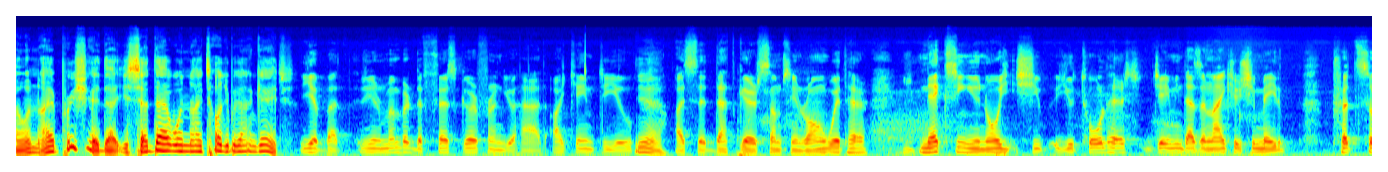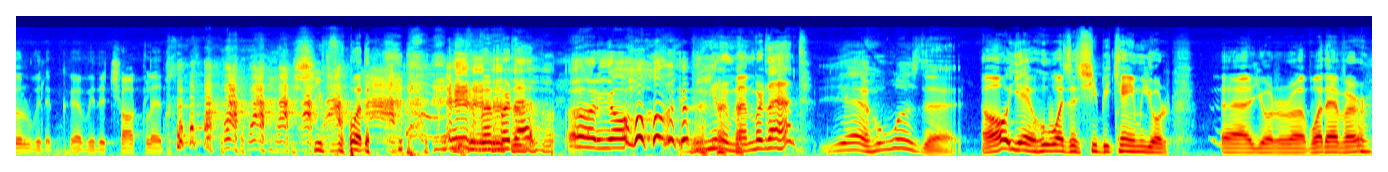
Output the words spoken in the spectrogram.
doing." I appreciate that. You said that when I told you we got engaged. Yeah, but you remember the first girlfriend you had? I came to you. Yeah. I said that girl's something wrong with her. Next thing you know, she you told her sh- Jamie doesn't like you. She made pretzel with a uh, with a chocolate. she brought. you remember that? Oh, Do you remember that? yeah. Who was that? Oh yeah, who was it? She became your uh, your uh, whatever.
